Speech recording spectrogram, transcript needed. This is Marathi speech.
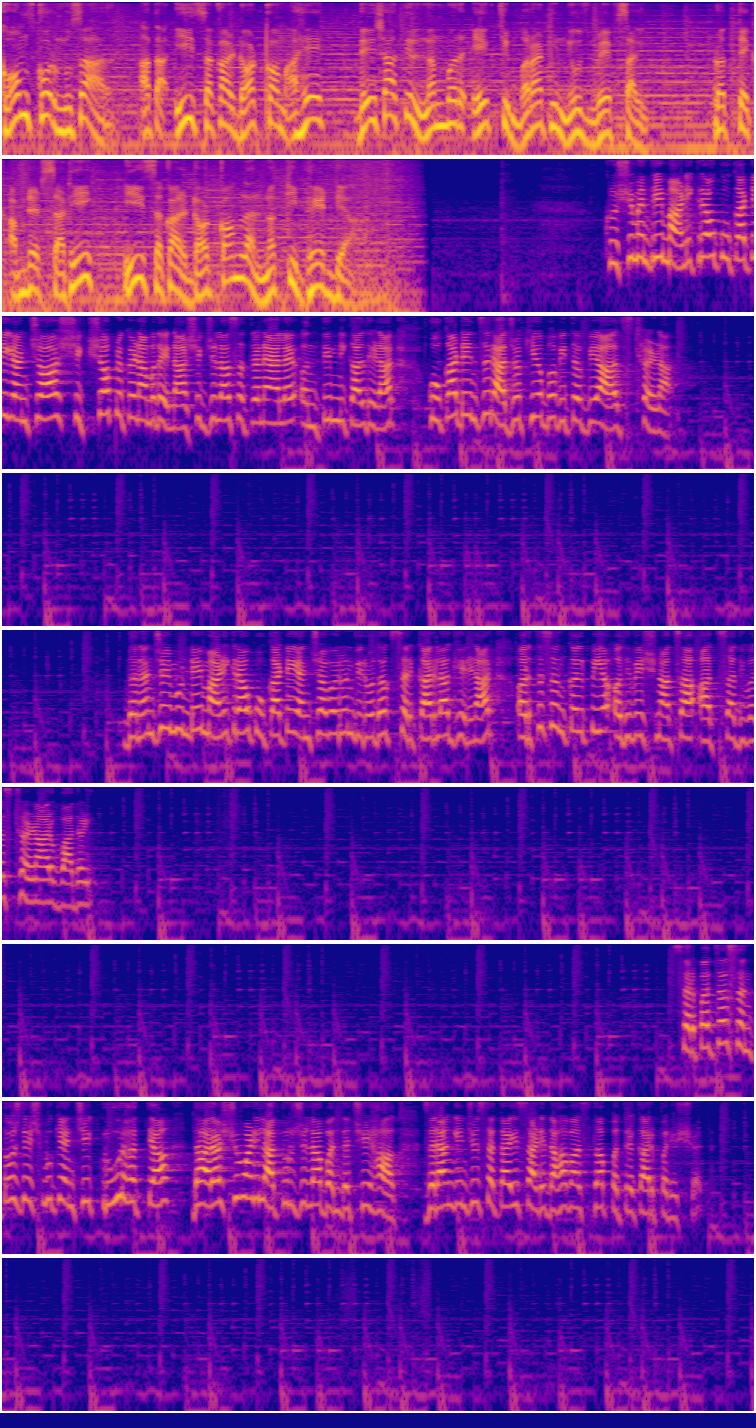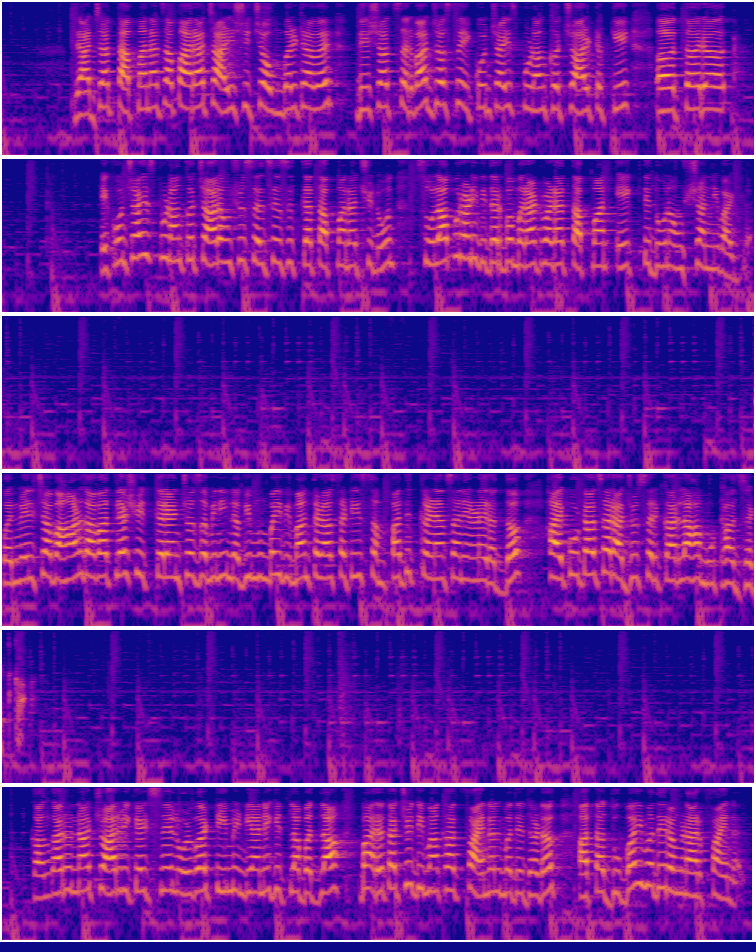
कॉमस्कोरनुसार आता ई सकाळ डॉट कॉम आहे देशातील नंबर एक ची मराठी न्यूज वेबसाईट प्रत्येक अपडेटसाठी ई सकाळ डॉट कॉम ला नक्की भेट द्या. कृषी मंत्री माणिकराव कोकाटे यांच्या शिक्षा प्रकरणामध्ये नाशिक जिल्हा सत्र न्यायालय अंतिम निकाल देणार. कोकाटेंचे राजकीय भवितव्य आज ठरणार. धनंजय मुंडे माणिकराव कोकाटे यांच्यावरून विरोधक सरकारला घेरणार अर्थसंकल्पीय अधिवेशनाचा आजचा दिवस ठरणार वादळी. सरपंच संतोष देशमुख यांची क्रूर हत्या धाराशिव आणि लातूर जिल्हा बंदची हाक. जरांगींची सकाळी साडेदहा वाजता पत्रकार परिषद. राज्यात तापमानाचा पारा चाळीशीच्या उंबरठ्यावर देशात सर्वात जास्त एकोणचाळीस पूर्णांक चार टक्के तर एकोणचाळीस पूर्णांक चार अंश सेल्सिअस इतक्या तापमानाची नोंद. सोलापूर आणि विदर्भ मराठवाड्यात तापमान एक ते दोन अंशांनी वाढलं. पनवेलच्या वहाण गावातल्या शेतकऱ्यांच्या जमिनी नवी मुंबई विमानतळासाठी संपादित करण्याचा निर्णय रद्द. हायकोर्टाचा राज्य सरकारला हा मोठा झटका. कंगारूंना चार विकेट्सने लोळवत टीम इंडियाने घेतला बदला. भारताची दिमाखात फायनलमध्ये धडक. आता दुबईमध्ये रंगणार फायनल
